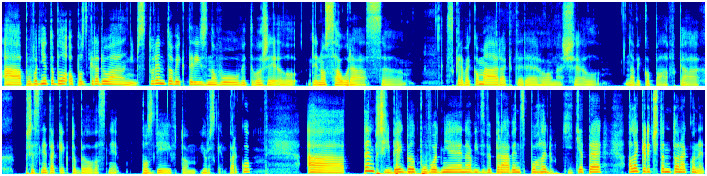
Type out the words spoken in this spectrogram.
a původně to bylo o postgraduálním studentovi, který znovu vytvořil dinosaura z, z krve komára, kterého našel na vykopávkách, přesně tak, jak to bylo vlastně později v tom Jurském parku. A ten příběh byl původně navíc vyprávěn z pohledu dítěte, ale Crichton to nakonec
